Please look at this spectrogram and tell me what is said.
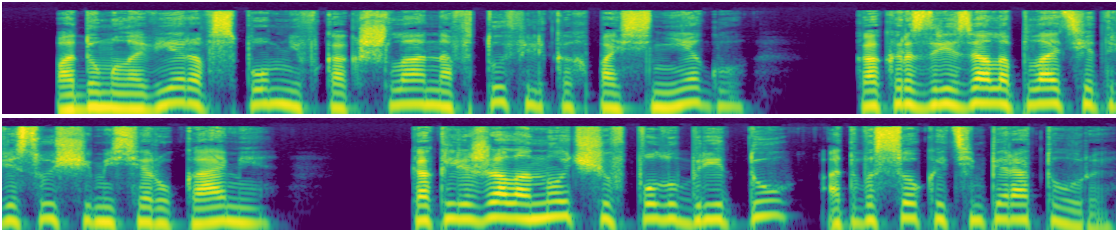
— подумала Вера, вспомнив, как шла она в туфельках по снегу, как разрезала платье трясущимися руками, как лежала ночью в полубреду от высокой температуры.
